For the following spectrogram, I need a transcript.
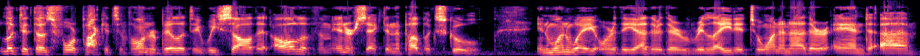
looked at those four pockets of vulnerability, we saw that all of them intersect in the public school. In one way or the other, they're related to one another, and um,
